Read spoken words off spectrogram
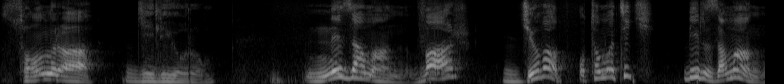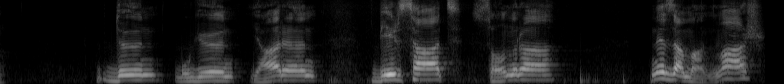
sonra geliyorum. Ne zaman var? Cevap otomatik bir zaman. Dün, bugün, yarın, bir saat sonra. Ne zaman var?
